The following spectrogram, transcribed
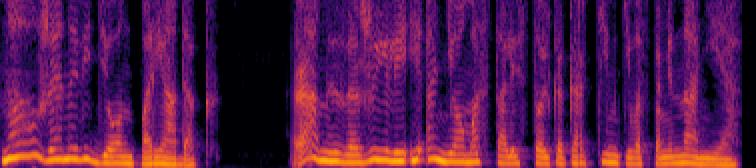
Но уже наведен порядок. Раны зажили, и о нем остались только картинки воспоминания.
